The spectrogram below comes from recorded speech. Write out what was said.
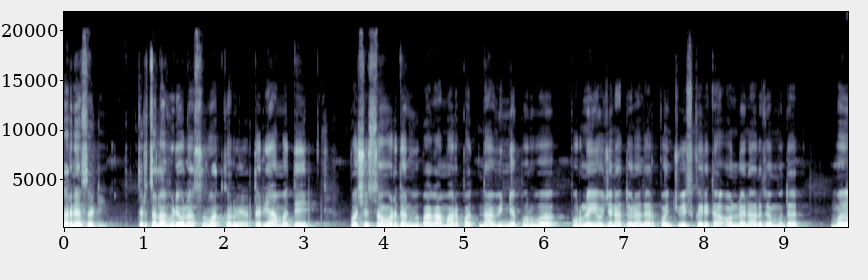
करण्यासाठी. तर चला व्हिडिओला सुरुवात करूया. तर यामध्ये पशुसंवर्धन विभागामार्फत नाविन्यपूर्व पूर्ण योजना दोन हजार पंचवीसकरिता ऑनलाईन अर्ज मुदत म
